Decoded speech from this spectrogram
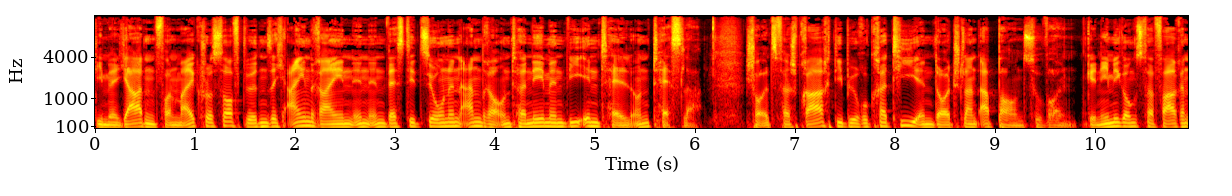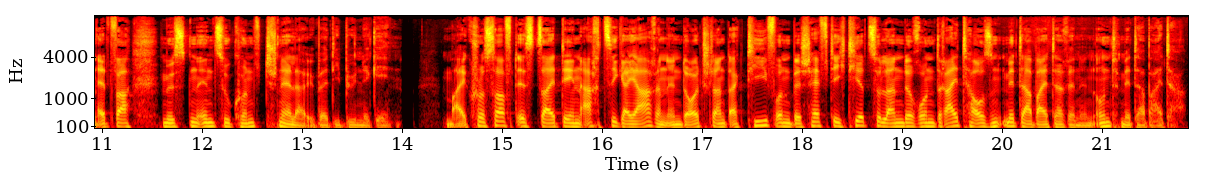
Die Milliarden von Microsoft würden sich einreihen in Investitionen anderer Unternehmen wie Intel und Tesla. Scholz versprach, die Bürokratie in Deutschland abbauen zu wollen. Genehmigungsverfahren etwa müssten in Zukunft schneller über die Bühne gehen. Microsoft ist seit den 80er Jahren in Deutschland aktiv und beschäftigt hierzulande rund 3000 Mitarbeiterinnen und Mitarbeiter.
